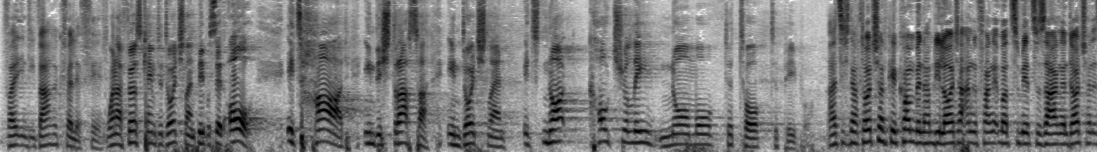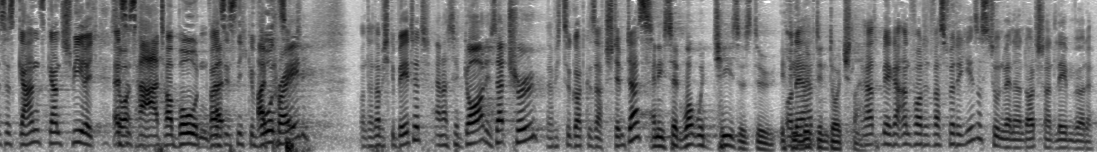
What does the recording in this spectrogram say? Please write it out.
weil ihnen die wahre Quelle fehlt. When I first came to Deutschland, people said, Oh, it's hard in die Straße in Deutschland. It's not culturally normal to talk to people. Als ich nach Deutschland gekommen bin, haben die Leute angefangen, immer zu mir zu sagen, in Deutschland ist es ganz, ganz schwierig. Es So ist harter Boden, weil I, sie es nicht gewohnt sind. Und dann habe ich gebetet, and I said, God, is that true? dann habe ich zu Gott gesagt, stimmt das? And he said, What would Jesus do if Und he er lived hat, in Deutschland? er hat mir geantwortet, was würde Jesus tun, wenn er in Deutschland leben würde?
